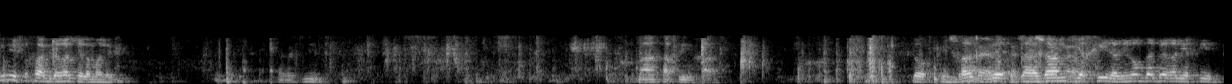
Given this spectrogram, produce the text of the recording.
הנה יש לך הגדרה של המלך. מה עשה פנחס? לא, פנחס זה- זה אדם יחיד, אני לא מדבר על יחיד.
